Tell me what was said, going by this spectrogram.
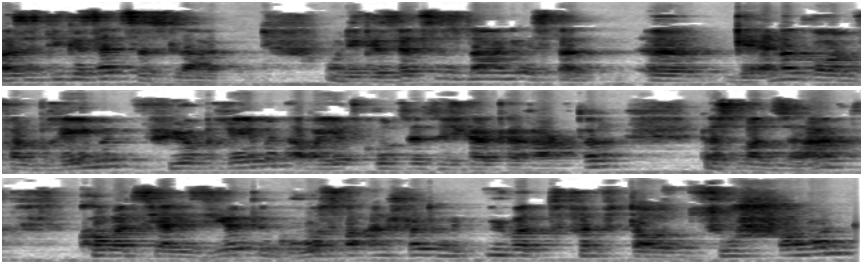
was ist die Gesetzeslage. Und die Gesetzeslage ist dann äh, geändert worden von Bremen für Bremen, aber jetzt grundsätzlicher Charakter, dass man sagt, kommerzialisierte Großveranstaltungen mit über 5000 Zuschauern,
